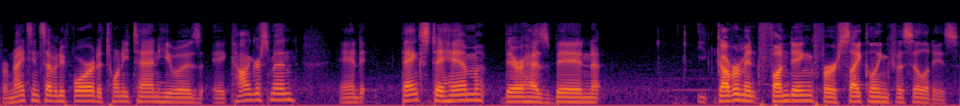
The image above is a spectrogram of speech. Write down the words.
From 1974 to 2010, he was a congressman, and thanks to him, there has been government funding for cycling facilities,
